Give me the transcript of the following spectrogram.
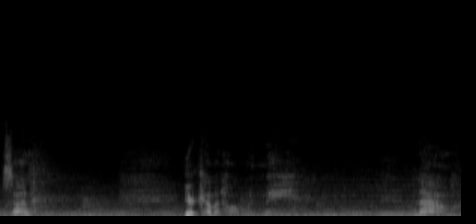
Son, you're coming home with me. Now.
